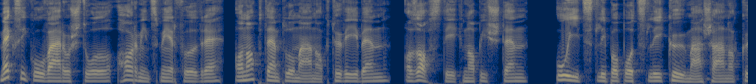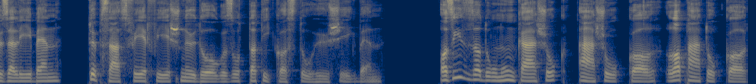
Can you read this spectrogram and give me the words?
Mexikóvárostól 30 mérföldre a naptemplomának tövében az azték napisten Újclipopocli kőmásának közelében több száz férfi és nő dolgozott a tikkasztó hőségben. Az izzadó munkások ásókkal, lapátokkal,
